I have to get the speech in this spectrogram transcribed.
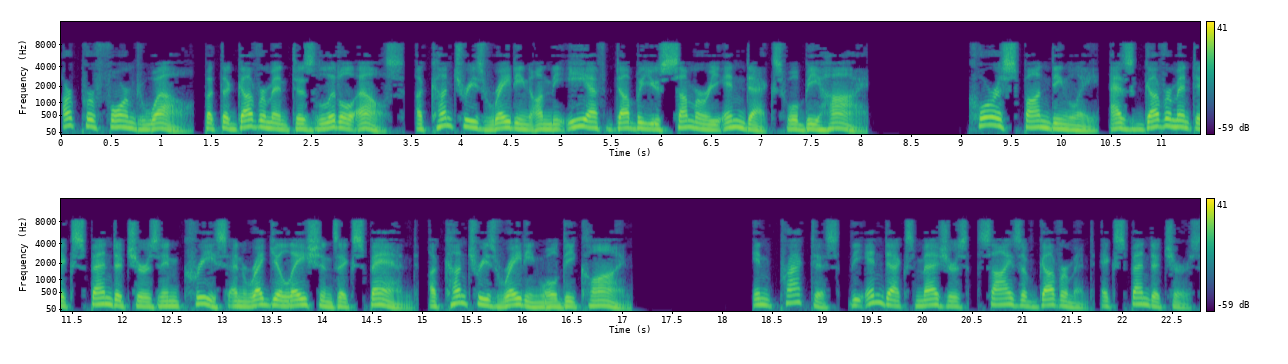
are performed well, but the government does little else, a country's rating on the EFW Summary Index will be high. Correspondingly, as government expenditures increase and regulations expand, a country's rating will decline. In practice, the index measures, size of government expenditures,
